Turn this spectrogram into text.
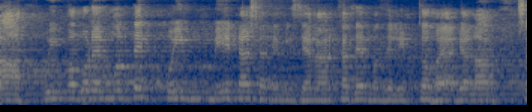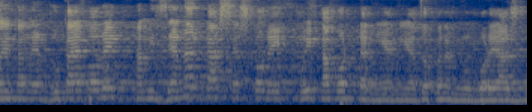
না। ওই কবরের মধ্যে ওই মেয়েটার সাথে আমি জেনার কাজের মধ্যে লিপ্ত হয়ে গেলাম। শয়তানের ঢুকায় পরে আমি জেনার কাজ শেষ করে ওই কাপড়টা নিয়ে নিয়ে যখন আমি উপরে আসব,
